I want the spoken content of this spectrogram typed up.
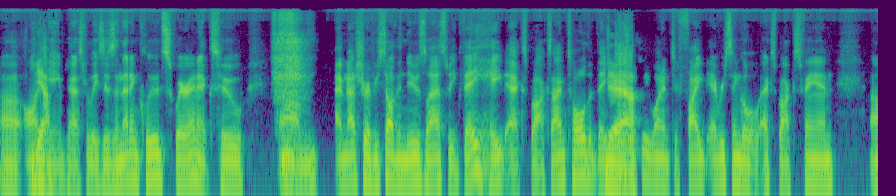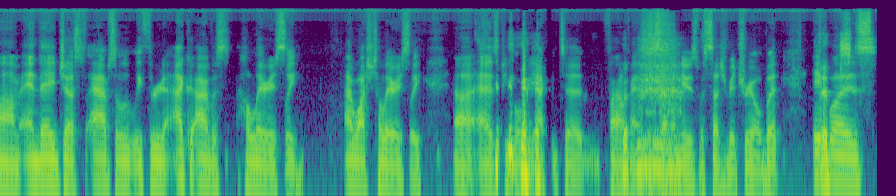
uh, on yeah. Game Pass releases, and that includes Square Enix, who um, I'm not sure if you saw the news last week. They hate Xbox. I'm told that they yeah. physically wanted to fight every single Xbox fan, um, and they just absolutely threw. I could. I was hilariously. I watched hilariously uh, as people reacted to Final Fantasy VII news with such vitriol, but it That's... was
